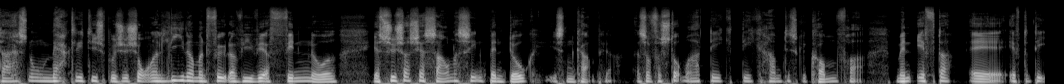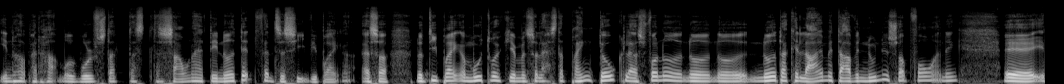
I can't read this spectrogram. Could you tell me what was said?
der er sådan nogle mærkelige dispositioner, lige når man føler, at vi er ved at finde noget. Jeg synes også, jeg savner at se en Ben Doak i sådan en kamp her. Altså forstå mig, at det ikke, det er ikke ham, det skal komme fra. Men efter, øh, efter det indhop, han har mod Wolves, der, der, der savner jeg, at det er noget af den fantasi, vi bringer. Altså, når de bringer mudryk, jamen så lad os da bringe Doak. Lad os få noget, noget, noget, noget der kan lege med Darwin Nunes op foran. Ikke? Øh,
